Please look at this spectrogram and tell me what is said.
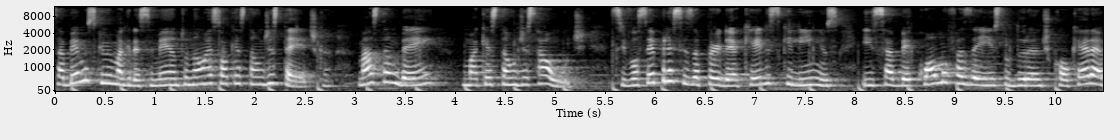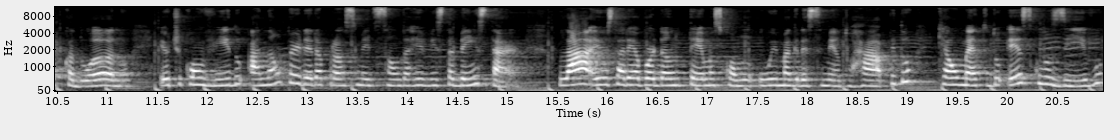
Sabemos que o emagrecimento não é só questão de estética, mas também uma questão de saúde. Se você precisa perder aqueles quilinhos e saber como fazer isso durante qualquer época do ano, eu te convido a não perder a próxima edição da revista Bem-Estar. Lá eu estarei abordando temas como o emagrecimento rápido, que é um método exclusivo,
